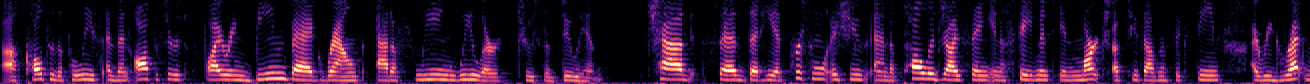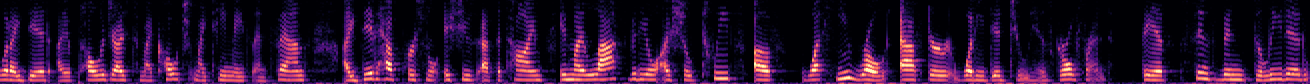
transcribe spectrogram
a call to the police, and then officers firing beanbag rounds at a fleeing Wheeler to subdue him. Chad said that he had personal issues and apologized, saying in a statement in March of 2016, I regret what I did. I apologize to my coach, my teammates, and fans. I did have personal issues at the time. In my last video, I showed tweets of what he wrote after what he did to his girlfriend. They have since been deleted,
